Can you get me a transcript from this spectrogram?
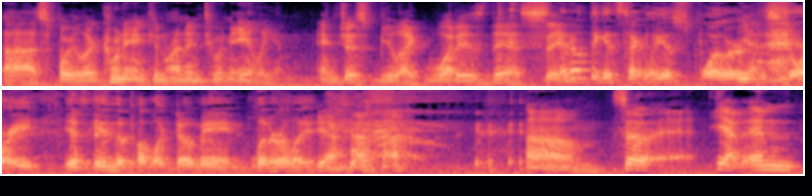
uh, spoiler, Conan can run into an alien and just be like, "What is this?" I don't think it's technically a spoiler. Yeah. The story is in the public domain, literally. Yeah. um, so uh, yeah, and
